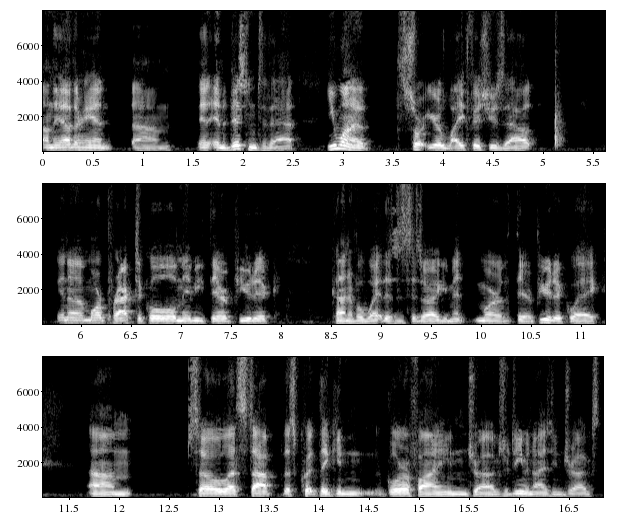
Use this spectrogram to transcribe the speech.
on the other hand, um, in, in addition to that, you want to sort your life issues out in a more practical, maybe therapeutic kind of a way. This is his argument, more of a therapeutic way. Um, so let's stop. Let's quit thinking glorifying drugs or demonizing drugs.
